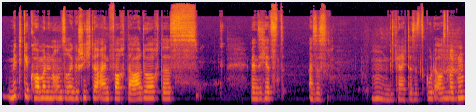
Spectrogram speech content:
mitgekommen in unsere Geschichte, einfach dadurch, dass wenn sich jetzt, also es hm, wie kann ich das jetzt gut ausdrücken,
